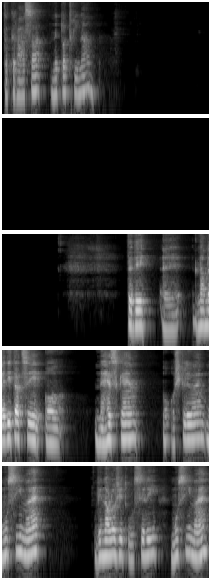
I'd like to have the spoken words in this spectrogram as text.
Ta krása nepatří nám. Tedy eh, na meditaci o nehezkém, o ošklivém musíme vynaložit úsilí, musíme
